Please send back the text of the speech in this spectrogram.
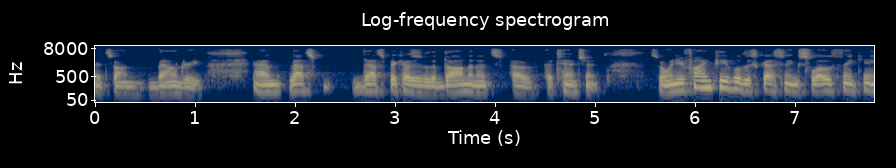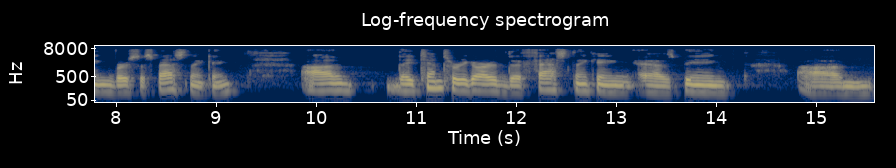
It's on boundary, and that's that's because of the dominance of attention. So when you find people discussing slow thinking versus fast thinking, um, they tend to regard the fast thinking as being um,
